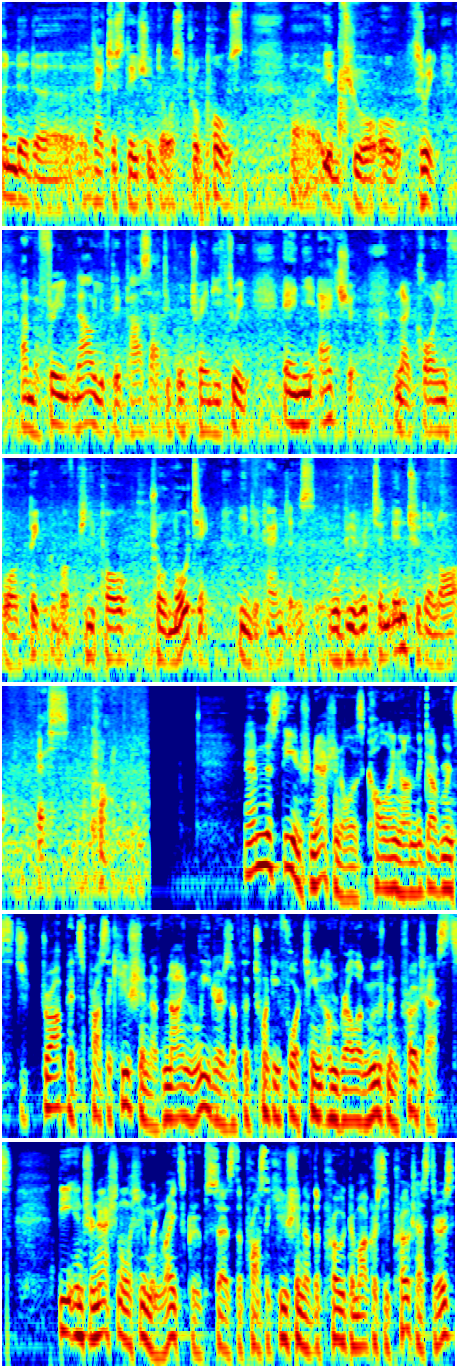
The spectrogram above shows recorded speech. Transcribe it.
under the legislation that was proposed uh, in 2003. I'm afraid now if they pass Article 23, any action like calling for a big group of people promoting independence will be written into the law as a crime. Amnesty International is calling on the government to drop its prosecution of nine leaders of the 2014 umbrella movement protests. The international human rights group says the prosecution of the pro-democracy protesters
